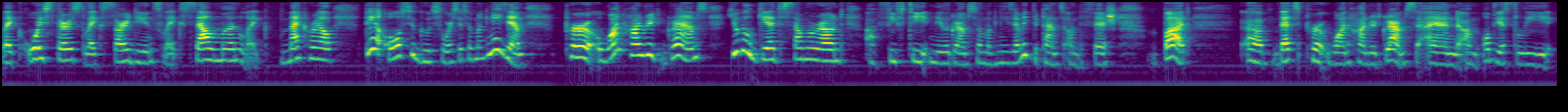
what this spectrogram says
like oysters, like sardines, like salmon, like mackerel. They are also good sources of magnesium. Per 100 grams, you will get somewhere around uh, 50 milligrams of magnesium. It depends on the fish, but uh, that's per 100 grams. And um, obviously,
